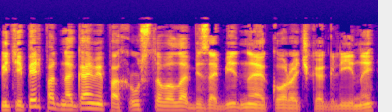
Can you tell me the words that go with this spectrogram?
и теперь под ногами похрустывала безобидная корочка глины.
